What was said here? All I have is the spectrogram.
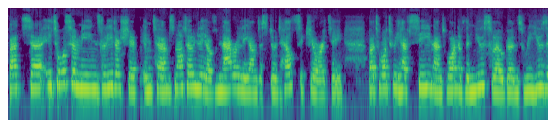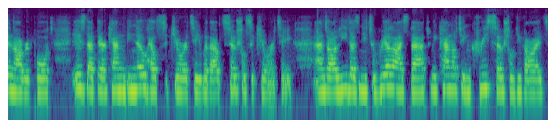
But uh, it also means leadership in terms not only of narrowly understood health security, but what we have seen, and one of the new slogans we use in our report, is that there can be no health security without social security. And our leaders need to realize that we cannot increase social divides.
